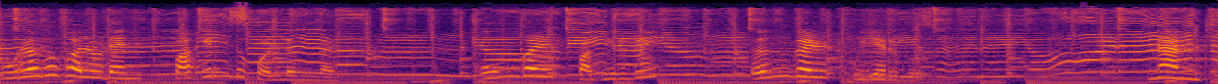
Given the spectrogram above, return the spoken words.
உறவுகளுடன் பகிர்ந்து கொள்ளுங்கள். உங்கள் பகிர்வு எங்கள் உயர்வு. நன்றி.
